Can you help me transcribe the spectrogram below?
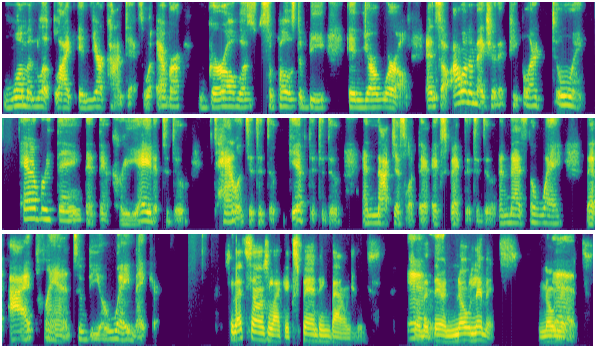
woman looked like in your context, whatever girl was supposed to be in your world. And so I want to make sure that people are doing everything that they're created to do, talented to do, gifted to do, and not just what they're expected to do. And that's the way that I plan to be a waymaker. So that sounds like expanding boundaries yes. so that there are no limits, no yes. limits.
